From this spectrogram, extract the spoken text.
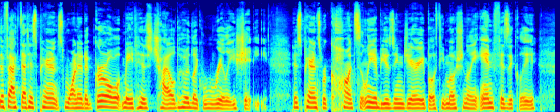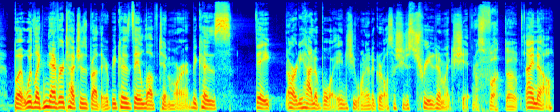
The fact that his parents wanted a girl made his childhood like really shitty. His parents were constantly abusing Jerry both emotionally and physically, but would like never touch his brother because they loved him more because they already had a boy and she wanted a girl, so she just treated him like shit. That's fucked up. I know.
